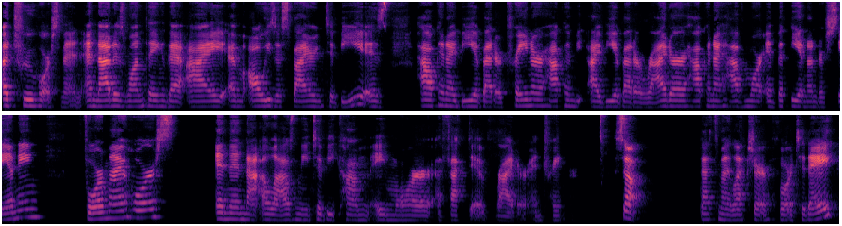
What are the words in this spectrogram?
a true horseman and that is one thing that i am always aspiring to be is how can i be a better trainer how can i be a better rider how can i have more empathy and understanding for my horse and then that allows me to become a more effective rider and trainer. So that's my lecture for today.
